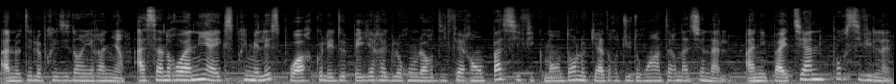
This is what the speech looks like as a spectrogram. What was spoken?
a noté le président iranien. Hassan Rouhani a exprimé l'espoir que les deux pays régleront leurs différends pacifiquement dans le cadre du droit international. Annie Paitian pour CivilNet.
